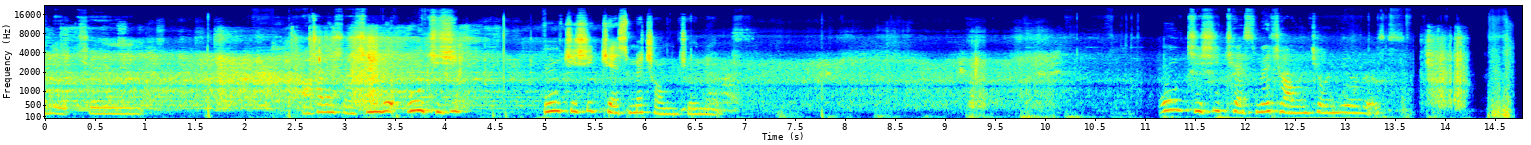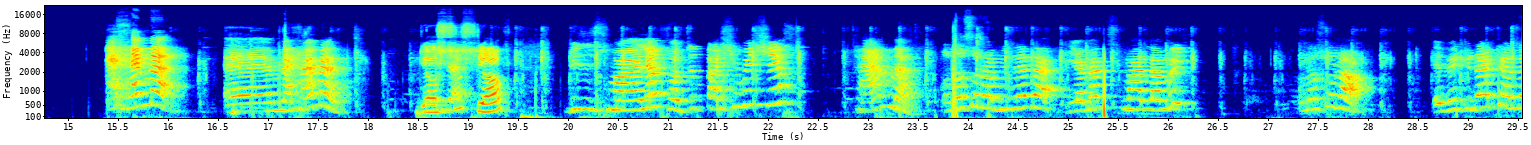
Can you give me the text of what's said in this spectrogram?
Selamünaleyküm. Arkadaşlar şimdi 10 kişi 10 kişi kesme challenge oynuyoruz. 10 kişi kesme challenge oynuyoruz. Hemen. Ya sus ya. Biz İsmail'e koca taşımışız. Tamam mı? Ondan sonra bize de yemek ısmarlamış. Ondan sonra eve giderken de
